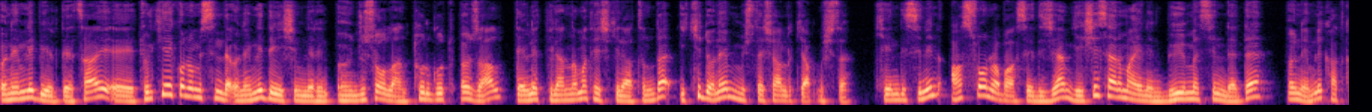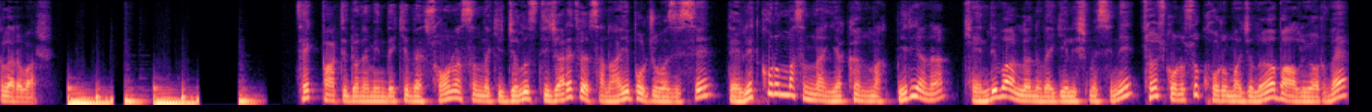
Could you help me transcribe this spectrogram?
Önemli bir detay, e, Türkiye ekonomisinde önemli değişimlerin öncüsü olan Turgut Özal, Devlet Planlama Teşkilatı'nda iki dönem müsteşarlık yapmıştı. Kendisinin az sonra bahsedeceğim yeşil sermayenin büyümesinde de önemli katkıları var. Tek parti dönemindeki ve sonrasındaki cılız ticaret ve sanayi burjuvazisi devlet korunmasından yakınmak bir yana kendi varlığını ve gelişmesini söz konusu korumacılığa bağlıyor ve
